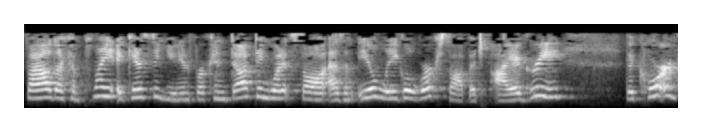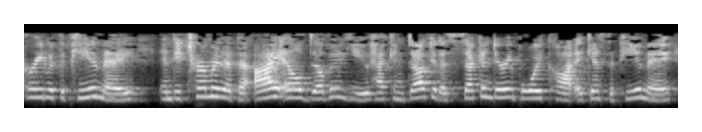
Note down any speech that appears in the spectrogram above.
filed a complaint against the union for conducting what it saw as an illegal work stoppage. I agree. The court agreed with the PMA and determined that the ILWU had conducted a secondary boycott against the PMA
